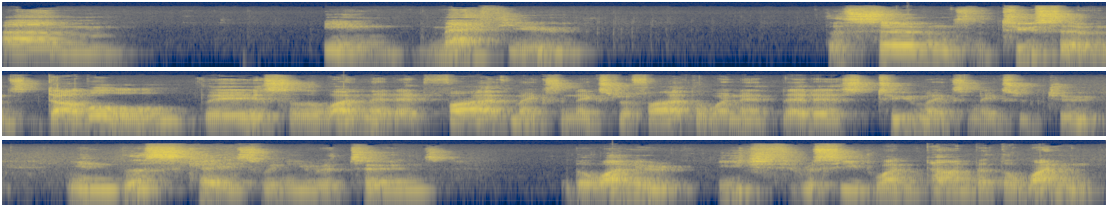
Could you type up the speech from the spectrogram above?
um, in Matthew, the servants, the two servants, double theirs. So the one that had five makes an extra five. The one that, that has two makes an extra two. In this case, when he returns, the one who each received one pound, but the one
